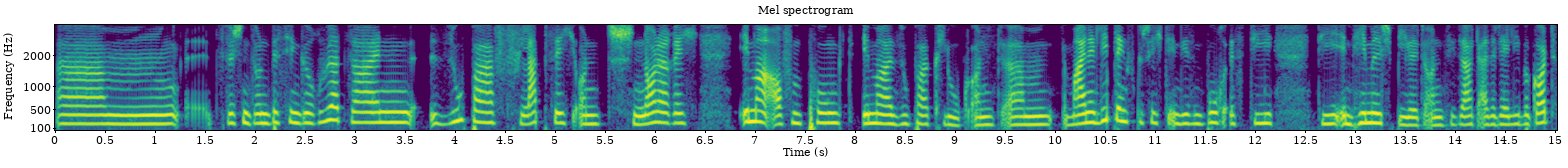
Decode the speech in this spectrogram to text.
ähm, zwischen so ein bisschen gerührt sein, super flapsig und schnodderig, immer auf den Punkt, immer super klug. Und ähm, meine Lieblingsgeschichte in diesem Buch ist die, die im Himmel spielt. Und sie sagt also, der liebe Gott,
